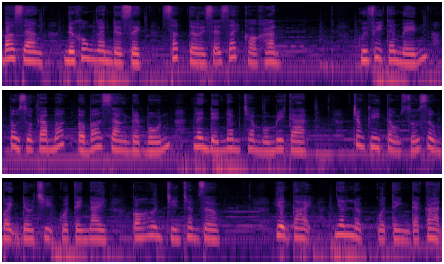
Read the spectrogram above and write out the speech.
Bắc Giang nếu không ngăn được dịch, sắp tới sẽ rất khó khăn. Quý vị thân mến, tổng số ca mắc ở Bắc Giang đợt 4 lên đến 540 ca, trong khi tổng số giường bệnh điều trị của tỉnh này có hơn 900 giường. Hiện tại, nhân lực của tỉnh đã cạn.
